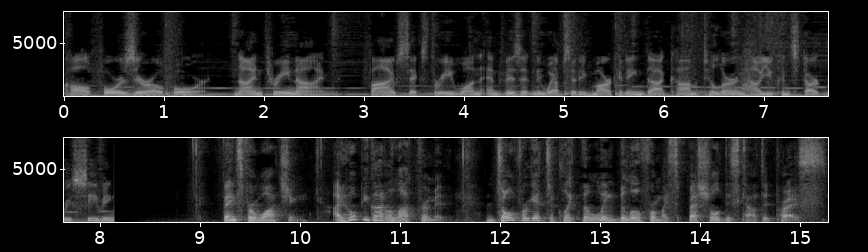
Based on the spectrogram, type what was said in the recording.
Call 404-939-5631 and visit newwebcitymarketing.com to learn how you can start receiving Thanks for watching. I hope you got a lot from it. Don't forget to click the link below for my special discounted price.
